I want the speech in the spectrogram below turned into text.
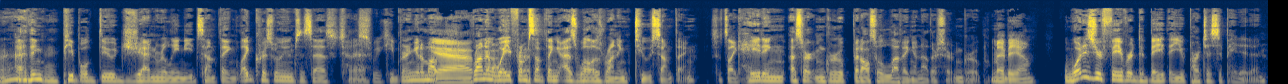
I think people do generally need something, like Chris Williamson says. just We keep bringing him up. Yeah, run gosh, away from Chris. something as well as running to something. So it's like hating a certain group, but also loving another certain group. Maybe yeah. What is your favorite debate that you participated in?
